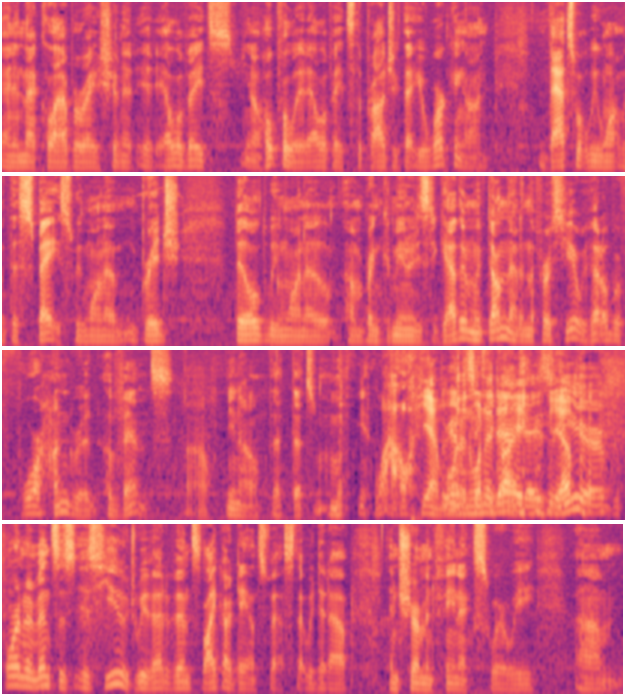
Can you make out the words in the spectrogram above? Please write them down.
and in that collaboration, it, it elevates, you know, hopefully it elevates the project that you're working on. That's what we want with this space. We want to bridge build. We want to um, bring communities together, and we've done that in the first year. We've had over 400 events. Wow. You know that that's you know, wow. Yeah, more than one a day. days a year. 400 events is, is huge. We've had events like our dance fest that we did out in Sherman, Phoenix, where we um,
